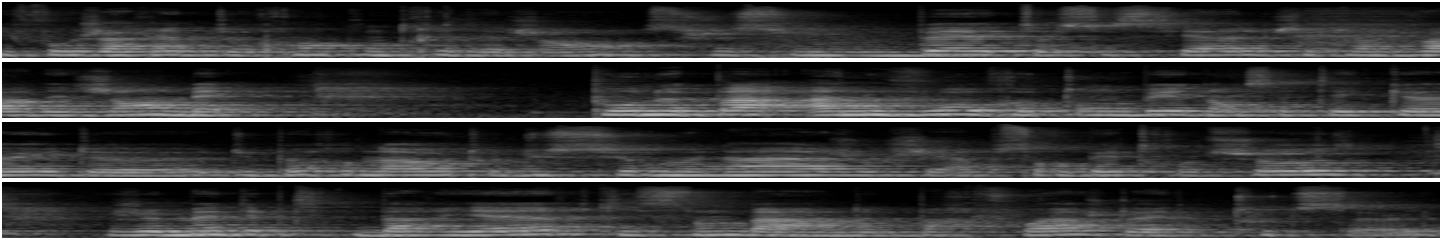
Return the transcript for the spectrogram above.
il faut que j'arrête de rencontrer des gens. Je suis une bête sociale, j'ai besoin de voir des gens, mais pour ne pas à nouveau retomber dans cet écueil du burn-out ou du surmenage où j'ai absorbé trop de choses, je mets des petites barrières qui sont bah, de parfois je dois être toute seule.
